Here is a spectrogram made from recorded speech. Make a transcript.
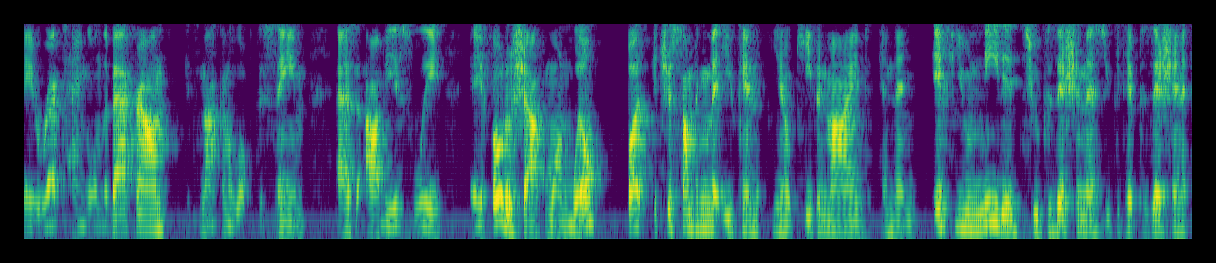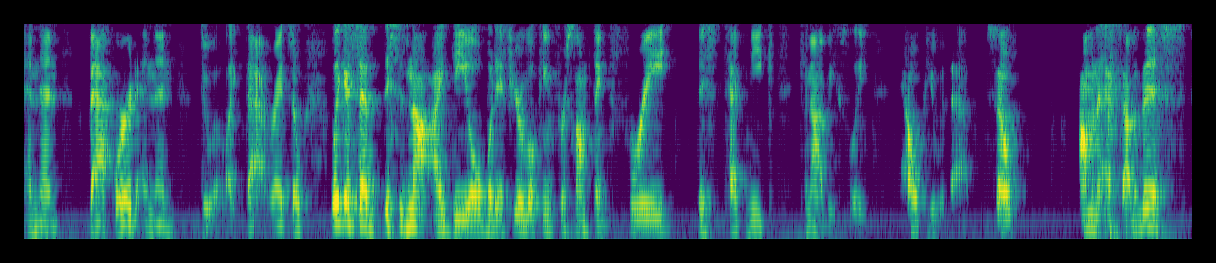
a rectangle in the background. It's not going to look the same as obviously a photoshop one will but it's just something that you can you know keep in mind and then if you needed to position this you could hit position and then backward and then do it like that, right? So, like I said, this is not ideal, but if you're looking for something free, this technique can obviously help you with that. So, I'm going to X out of this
